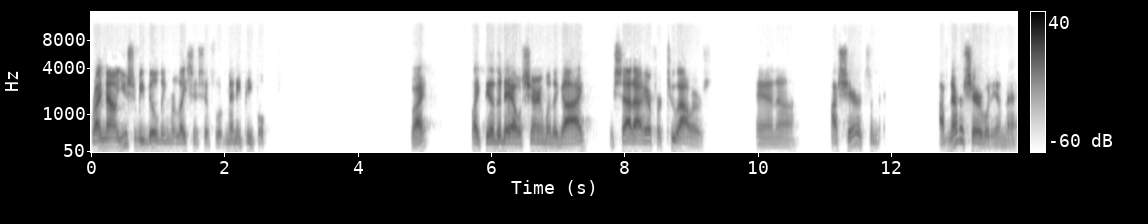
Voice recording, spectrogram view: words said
Right now, you should be building relationships with many people right? Like the other day, I was sharing with a guy. We sat out here for two hours, and uh, I shared some. I've never shared with him that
